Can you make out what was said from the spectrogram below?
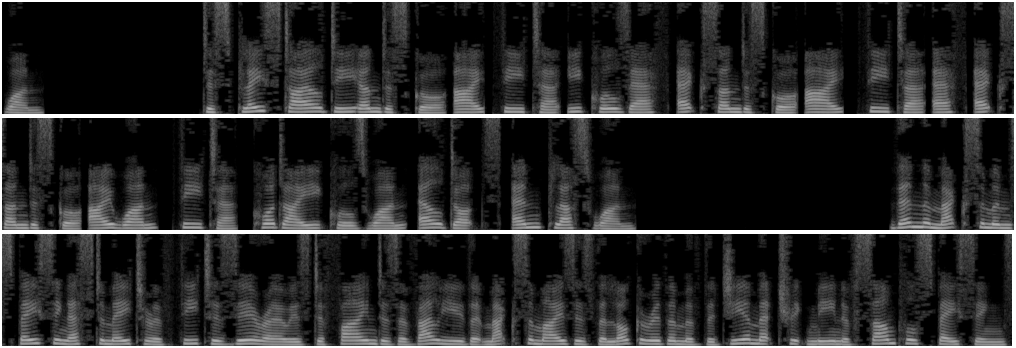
one display style d underscore i theta equals f x underscore i theta f x underscore i one theta quad i equals one l dots n plus one. Then the maximum spacing estimator of theta zero is defined as a value that maximizes the logarithm of the geometric mean of sample spacings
